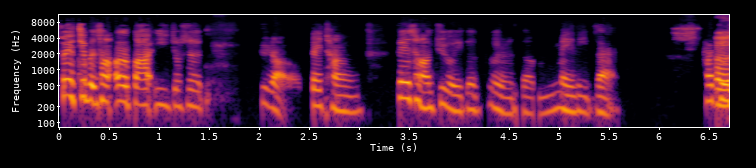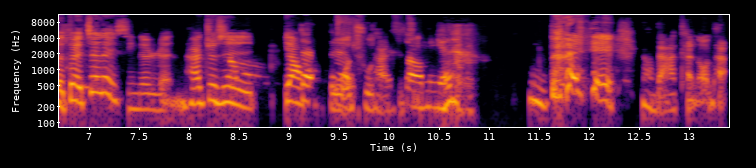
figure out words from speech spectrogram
所以基本上二八一就是具有非常非常具有一个个人的魅力在。他就是、呃，对这类型的人，他就是要活出他自己。上面，嗯，对，让大家看到他。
